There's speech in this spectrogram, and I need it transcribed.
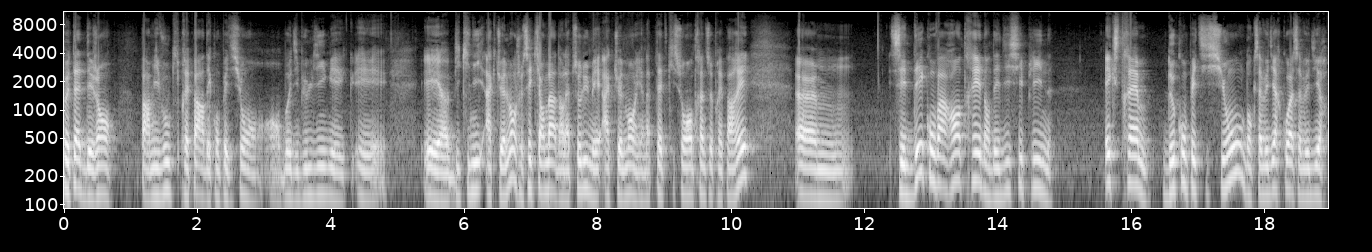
peut-être des gens parmi vous qui préparent des compétitions en, bodybuilding et, euh, bikini actuellement. Je sais qu'il y en a dans l'absolu, mais actuellement, il y en a peut-être qui sont en train de se préparer. Euh, c'est dès qu'on va rentrer dans des disciplines extrême de compétition. Donc ça veut dire quoi? Ça veut dire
